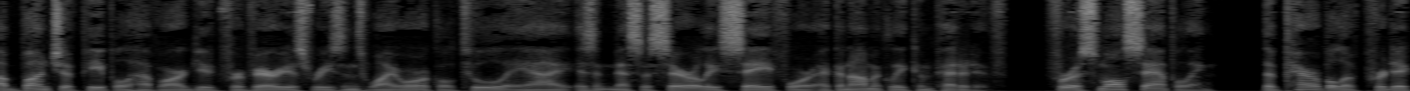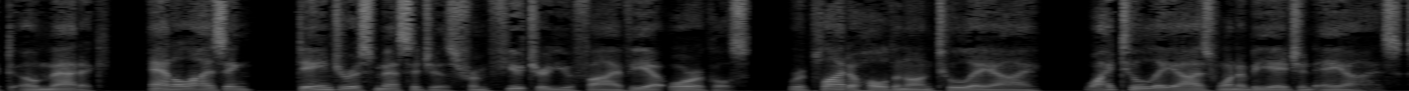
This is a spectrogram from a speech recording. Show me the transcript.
A bunch of people have argued for various reasons why Oracle Tool AI isn't necessarily safe or economically competitive. For a small sampling, the parable of predict-o-matic, analyzing dangerous messages from future UFAI via oracles, reply to Holden on Tool AI, why Tool AIs want to be agent AIs.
